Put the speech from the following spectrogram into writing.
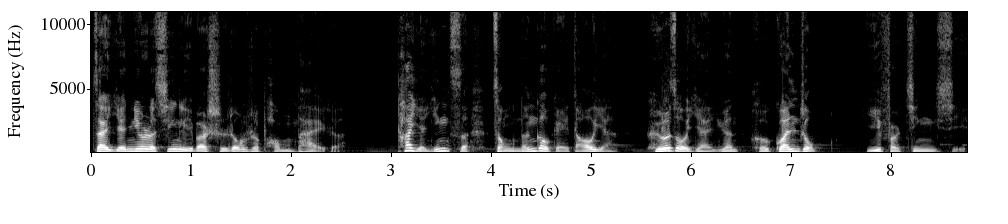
在闫妮儿的心里边始终是澎湃着，她也因此总能够给导演、合作演员和观众一份惊喜。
